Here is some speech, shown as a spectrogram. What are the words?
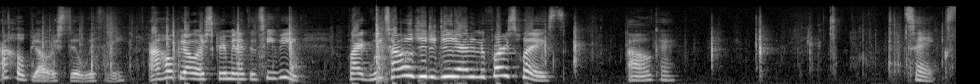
I hope y'all are still with me. I hope y'all are screaming at the TV. Like, we told you to do that in the first place. Oh, okay. Thanks.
